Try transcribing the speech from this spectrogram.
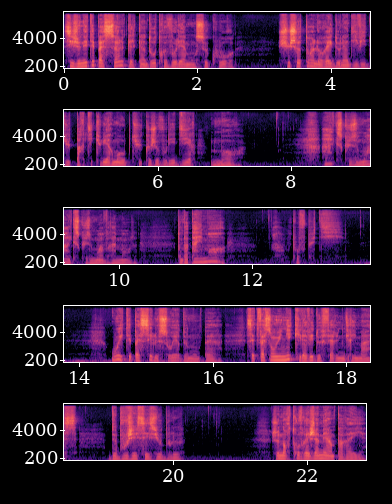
Si je n'étais pas seul, quelqu'un d'autre volait à mon secours, chuchotant à l'oreille de l'individu particulièrement obtus que je voulais dire mort. Ah, excuse-moi, excuse-moi vraiment. Ton papa est mort Pauvre petit. Où était passé le sourire de mon père, cette façon unique qu'il avait de faire une grimace, de bouger ses yeux bleus Je n'en retrouverai jamais un pareil.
